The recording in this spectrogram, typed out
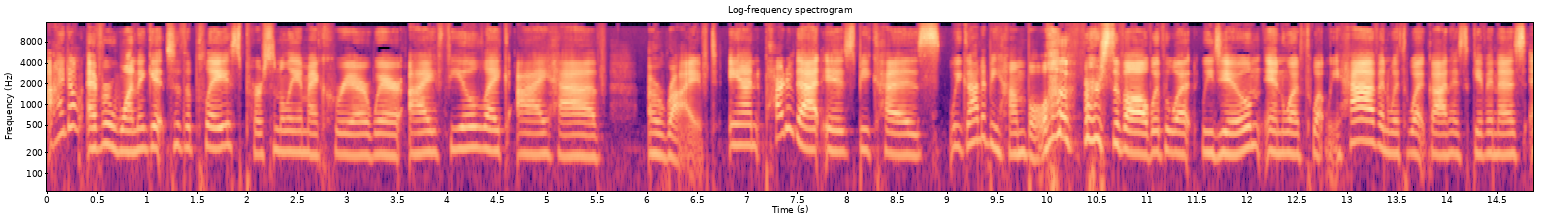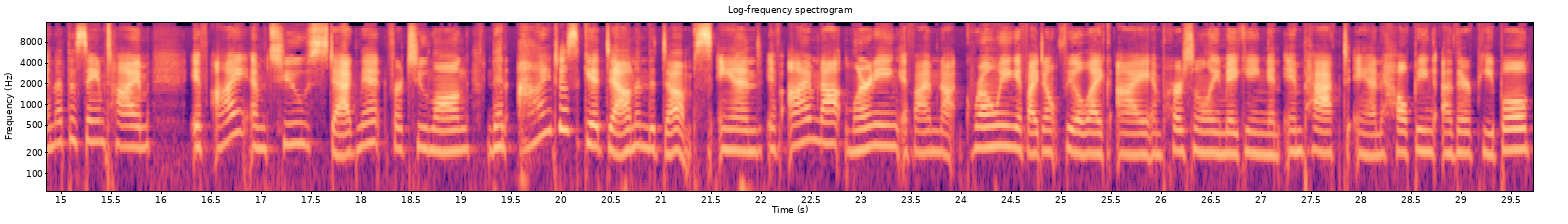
I don't ever want to get to the place personally in my career where I feel like I have arrived. And part of that is because we got to be humble, first of all, with what we do and with what we have and with what God has given us. And at the same time, if I am too stagnant for too long, then I just get down in the dumps. And if I'm not learning, if I'm not growing, if I don't feel like I am personally making an impact and helping other people,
